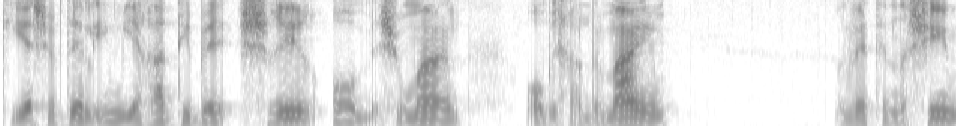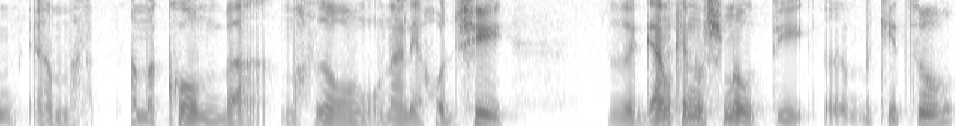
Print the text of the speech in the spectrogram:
כי יש הבדל אם ירדתי בשריר או בשומן, או בכלל במים, ואצל נשים המקום במחזור ההורמונלי החודשי, זה גם כן משמעותי. בקיצור,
